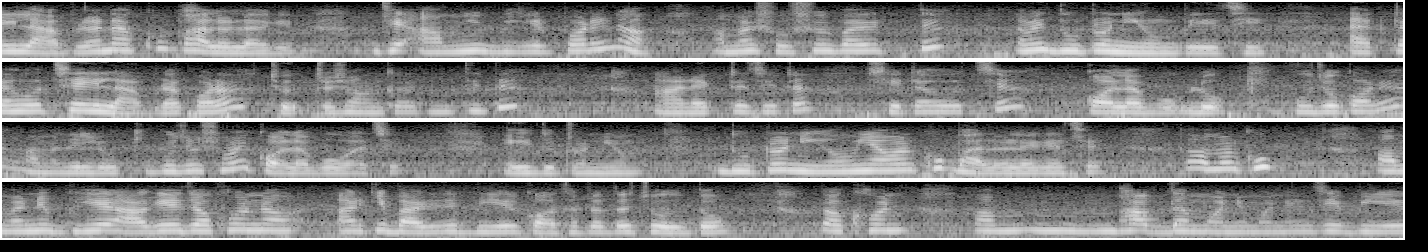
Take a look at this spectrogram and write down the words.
এই লাবড়া না খুব ভালো লাগে। যে আমি বিয়ের পরে না, আমার শ্বশুর বাড়িতে আমি দুটো নিয়ম পেয়েছি। একটা হচ্ছে এই লাবড়া করা চৈত্র সংক্রান্তিতে, আর একটা যেটা, সেটা হচ্ছে কলা বউ, লক্ষ্মী পুজো করে। আমাদের লক্ষ্মী পুজোর সময় কলা বউ আছে, এই দুটো নিয়ম। দুটো নিয়মই আমার খুব ভালো লেগেছে। তো আমার খুব মানে বিয়ের আগে যখন আর কি বাড়িতে বিয়ের কথা টথা চলতো, তখন ভাবতাম মনে মনে যে বিয়ে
